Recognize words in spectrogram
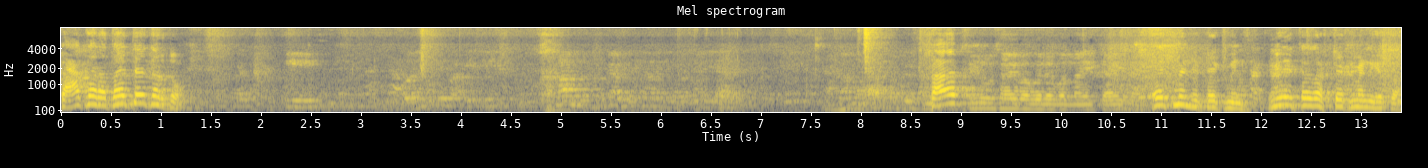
का करत आहे ते करतो. साहेब साहेब अवेलेबल नाही काही नाही. एक मिनिट एक मिनिट मी त्याचं स्टेटमेंट घेतो.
